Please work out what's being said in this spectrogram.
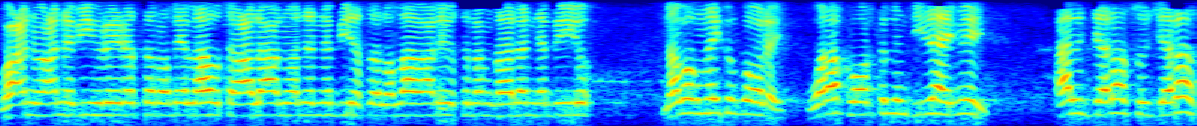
waanhu an abi hurayrata radi allahu taala anhu ana nabiya sala allahu alayhi wasalam qaala nabiyu nabag may ka goolay wala koorta lantidahay may aljarasu jaras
